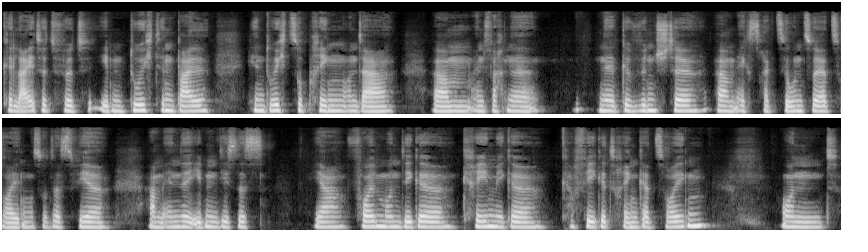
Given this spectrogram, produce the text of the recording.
geleitet wird, eben durch den Ball hindurchzubringen und da ähm, einfach eine eine gewünschte ähm, Extraktion zu erzeugen, so dass wir am Ende eben dieses ja vollmundige, cremige Kaffeegetränk erzeugen und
